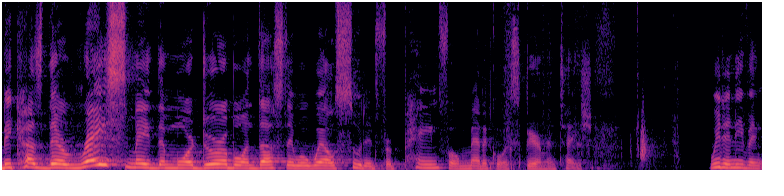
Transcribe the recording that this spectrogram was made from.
because their race made them more durable and thus they were well suited for painful medical experimentation. We didn't even,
